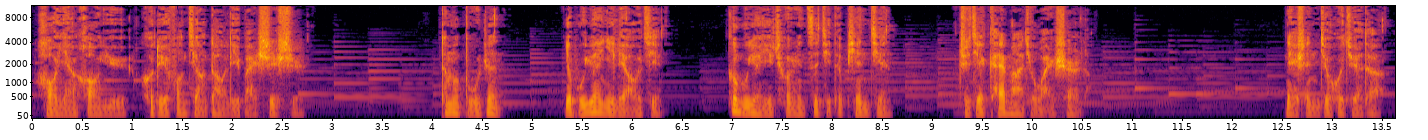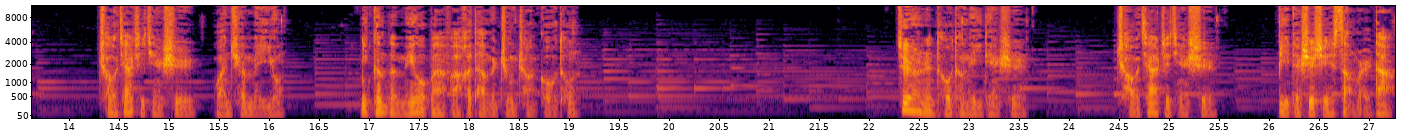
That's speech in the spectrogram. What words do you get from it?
好言好语和对方讲道理摆事实。他们不认，也不愿意了解，更不愿意承认自己的偏见，直接开骂就完事儿了。那时你就会觉得，吵架这件事完全没用，你根本没有办法和他们正常沟通。最让人头疼的一点是。吵架这件事，比的是谁嗓门大，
